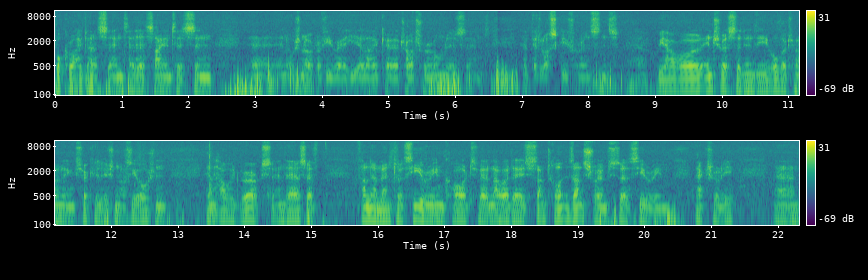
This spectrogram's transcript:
book writers and scientists in oceanography were here, like George Roumlis and uh, for instance. we are all interested in the overturning circulation of the ocean and how it works, and there's a fundamental theorem called uh, nowadays Sandström's uh, theorem, actually, um,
